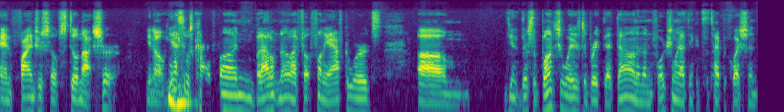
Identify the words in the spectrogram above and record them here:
and find yourself still not sure. You know, yes, it mm-hmm. was kind of fun, but I don't know. I felt funny afterwards. Um, you know, there's a bunch of ways to break that down, and unfortunately, I think it's the type of question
